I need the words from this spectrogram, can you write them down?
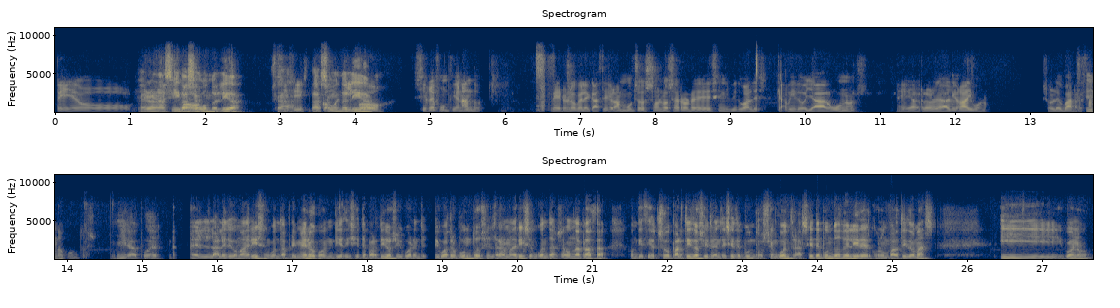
pero Pero aún así va segundo en liga. O sea, sí, sí, como segundo en liga. sigue funcionando. Pero lo que le castigan mucho son los errores individuales, que ha habido ya algunos eh, alrededor de la liga y bueno, eso les van restando Sí. puntos. Mira, pues el Atlético de Madrid se encuentra primero con 17 partidos y 44 puntos. El Real Madrid se encuentra en segunda plaza con 18 partidos y 37 puntos. Se encuentra a 7 puntos de líder con un partido más. Y bueno,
